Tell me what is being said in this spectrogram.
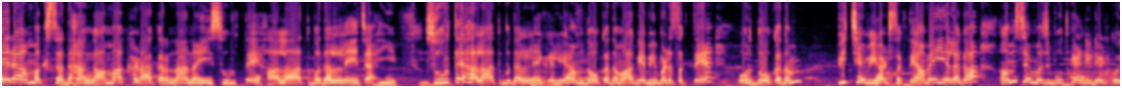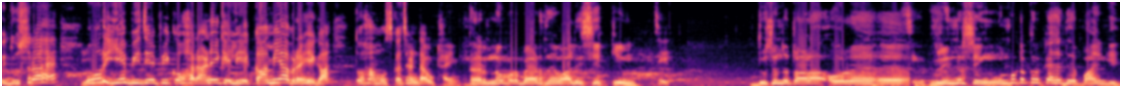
मेरा मकसद हंगामा खड़ा करना नहीं सूरत हालात बदलने चाहिए। सूरत हालात बदलने के लिए हम दो कदम आगे भी बढ़ सकते हैं और दो कदम पीछे भी हट सकते हैं। हमें ये लगा हमसे मज़बूत कैंडिडेट कोई दूसरा है और ये बीजेपी को हराने के लिए कामयाब रहेगा तो हम उसका झंडा उठाएँगे। धरनों पर बैठने वाली सिक्किम जी। दुष्यंत चौटाला और वीरेंद्र सिंह उनको टक्कर कैसे दे पाएँगे?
